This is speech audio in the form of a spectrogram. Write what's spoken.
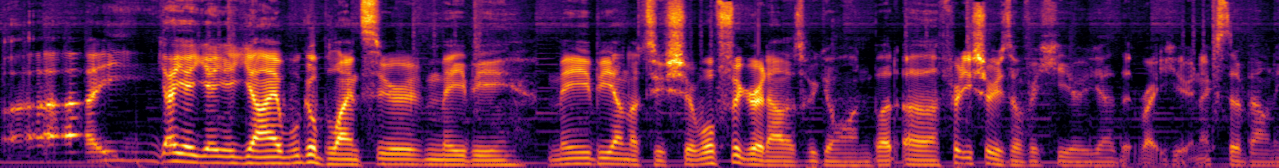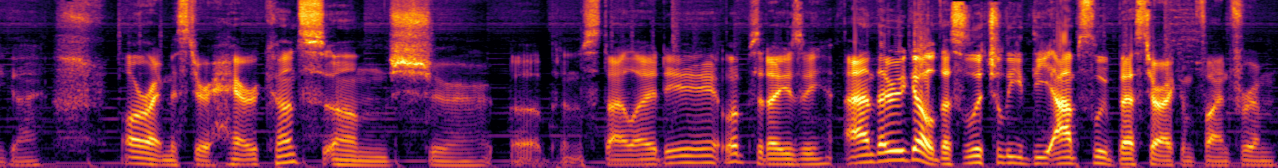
Uh, yeah, yeah, yeah, yeah, yeah, we'll go blind seer, maybe. Maybe, I'm not too sure. We'll figure it out as we go on, but uh, pretty sure he's over here, yeah, that right here, next to the bounty guy. Alright, Mr. Haircuts, um, sure, uh, put in the style ID, whoops, daisy, and there you go, that's literally the absolute best hair I can find for him.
